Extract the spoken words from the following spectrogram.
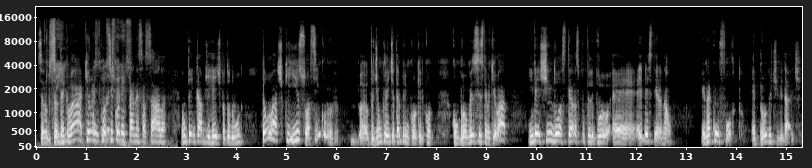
Você não precisa Sim, ter que, ah, aqui eu não consigo conectar nessa sala, não tem cabo de rede para todo mundo. Então eu acho que isso, assim como outro dia um cliente até brincou que ele comprou o mesmo sistema que eu, ah, investir em duas telas pro, pro, é, é besteira, não. Ele não é conforto, é produtividade.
